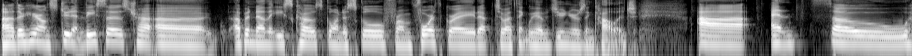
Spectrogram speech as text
Uh, they're here on student visas, try, uh, up and down the East Coast, going to school from fourth grade up to I think we have juniors in college. Uh, and so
